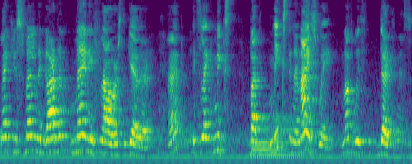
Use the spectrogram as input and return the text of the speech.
like you smell in a garden many flowers together. eh? It's like mixed, but mixed in a nice way, not with dirtiness.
